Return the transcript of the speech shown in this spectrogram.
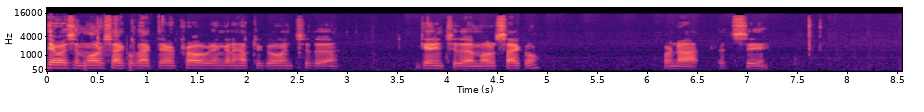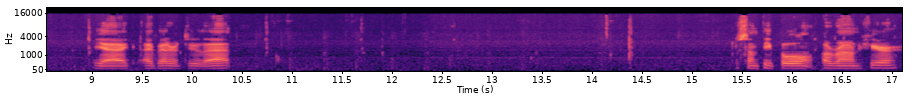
There was a motorcycle back there. Probably I'm gonna have to go into the get into the motorcycle or not. Let's see. Yeah, I, I better do that. Some people around here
